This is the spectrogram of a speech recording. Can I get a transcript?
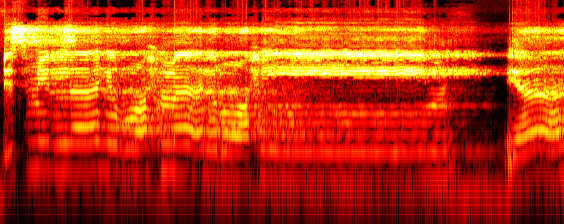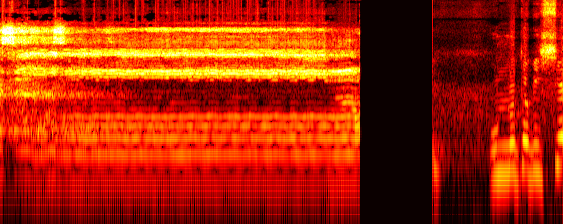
بسم الله الرحمن الرحيم ياسين উন্নত বিশ্বে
